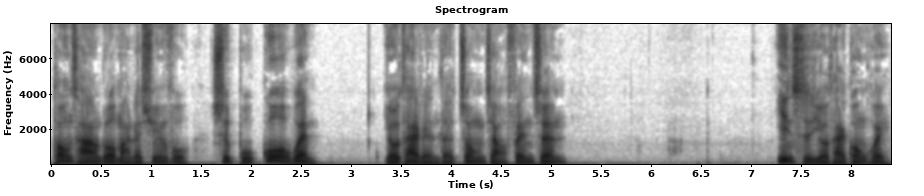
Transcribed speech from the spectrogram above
通常罗马的巡抚是不过问犹太人的宗教纷争。因此，犹太公会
